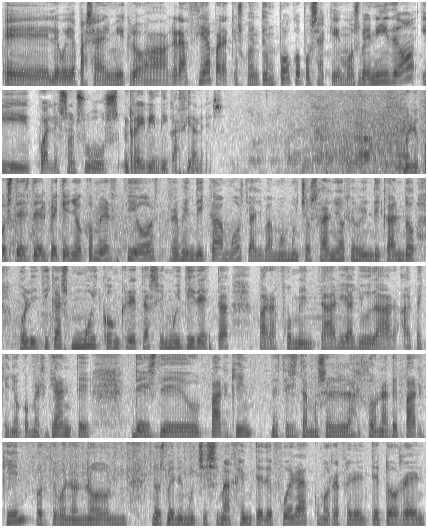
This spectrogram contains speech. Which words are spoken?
Eh, le voy a pasar el micro a Gracia para que os cuente un poco pues, a qué hemos venido y cuáles son sus reivindicaciones. Bueno, pues desde el pequeño comercio reivindicamos, ya llevamos muchos años reivindicando políticas muy concretas y muy directas para fomentar y ayudar al pequeño comerciante. Desde parking, necesitamos la zona de parking, porque bueno, no nos viene muchísima gente de fuera, como referente Torren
